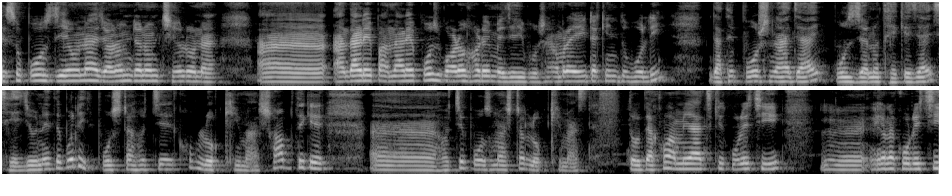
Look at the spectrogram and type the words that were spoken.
এসো পৌষ যেও না, জনম জনম ছেড়ো না। আঁধারে পাঁদারে পৌষ, বড় ঘরে মেজেই পৌষ। আমরা এইটা কিন্তু বলি যাতে পৌষ না যায়, পৌষ যেন থেকে যায়। সেই জন্যেতে বলি, পৌষটা হচ্ছে খুব লক্ষ্মী মাস। সব থেকে হচ্ছে পৌষ মাসটা লক্ষ্মী মাস। তো দেখো আমি আজকে করেছি এখানে করেছি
